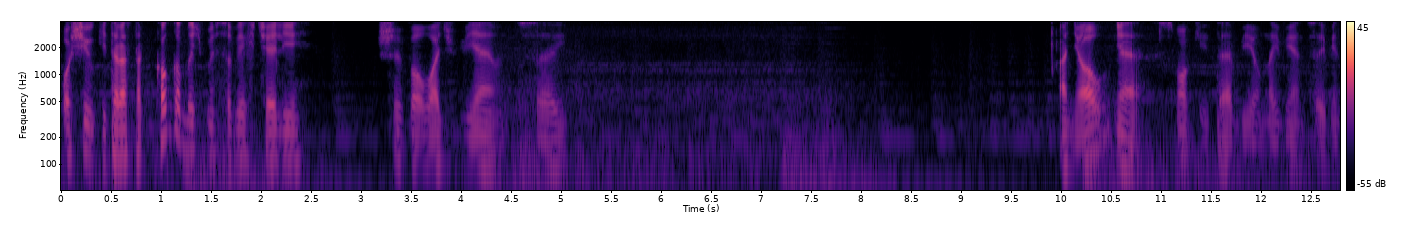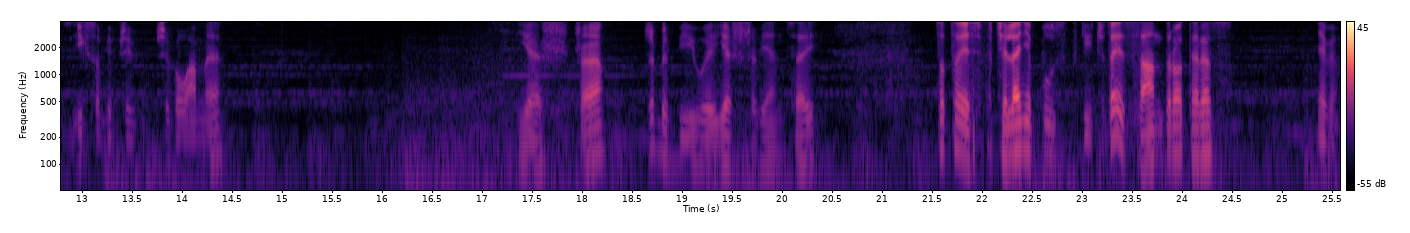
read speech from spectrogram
Posiłki, teraz tak, kogo byśmy sobie chcieli przywołać więcej? Anioł? Nie, smoki te biją najwięcej, więc ich sobie przy, przywołamy. Jeszcze, żeby biły jeszcze więcej. Co to jest? Wcielenie pustki. Czy to jest Sandro teraz? Nie wiem.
